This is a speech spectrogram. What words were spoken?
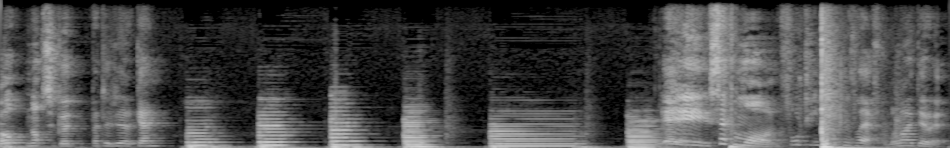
Oh, not so good. Better do it again. Yay! Second one. 14 seconds left. Will I do it?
